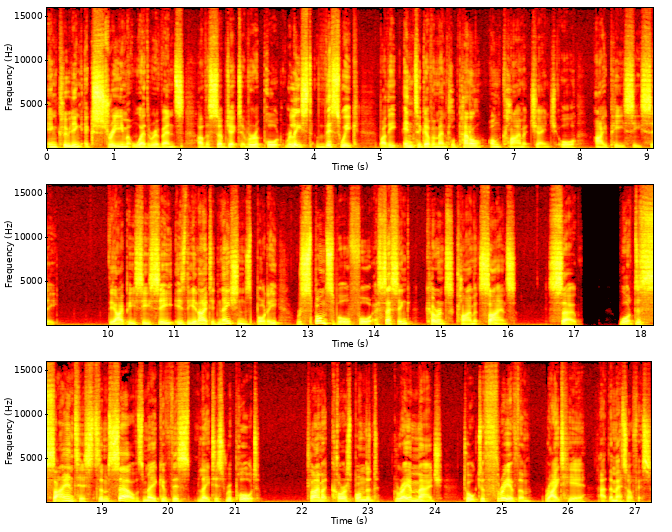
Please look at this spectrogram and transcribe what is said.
including extreme weather events, are the subject of a report released this week by the Intergovernmental Panel on Climate Change, or IPCC. The IPCC is the United Nations body responsible for assessing current climate science. So, what do scientists themselves make of this latest report? Climate correspondent Graham Madge talked to three of them right here at the Met Office.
